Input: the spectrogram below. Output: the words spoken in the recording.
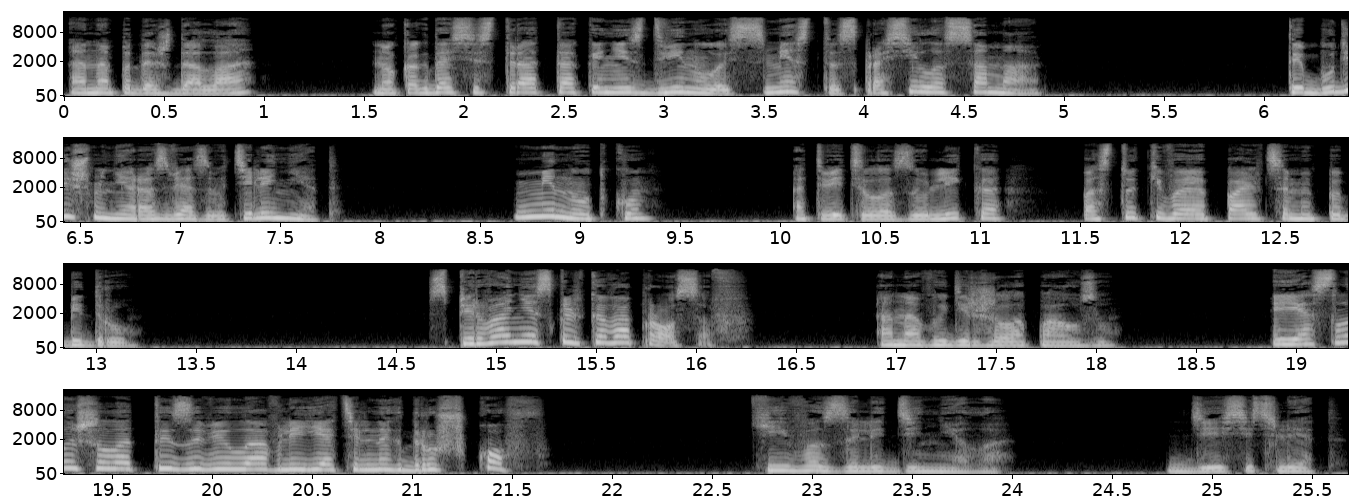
Она подождала, но когда сестра так и не сдвинулась с места, спросила сама. «Ты будешь меня развязывать или нет?» «Минутку», — ответила Зулика, постукивая пальцами по бедру. «Сперва несколько вопросов». Она выдержала паузу. «Я слышала, ты завела влиятельных дружков». Кива заледенела. Десять лет.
